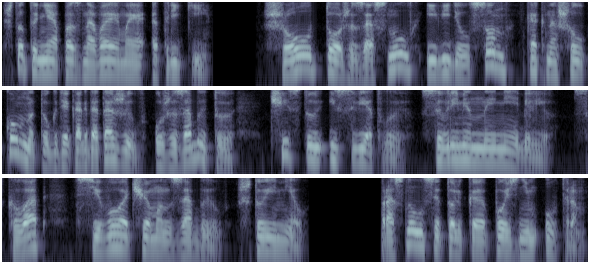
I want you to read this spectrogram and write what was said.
что-то неопознаваемое от реки. Шоу тоже заснул и видел сон, как нашел комнату, где когда-то жил, уже забытую, чистую и светлую, с современной мебелью, склад всего, о чем он забыл, что имел. Проснулся только поздним утром.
